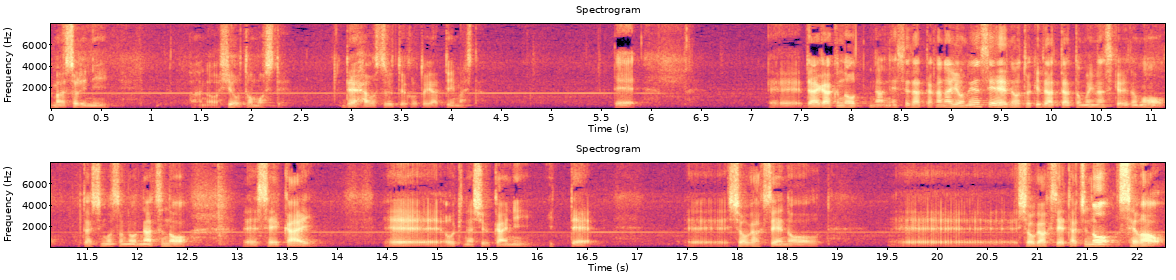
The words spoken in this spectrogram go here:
まあ、それにあの火を灯して礼拝をするということをやっていました。で、えー、大学の何年生だったかな4年生の時だったと思いますけれども私もその夏の正会、えー、大きな集会に行って、えー、小学生の、えー、小学生たちの世話を、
